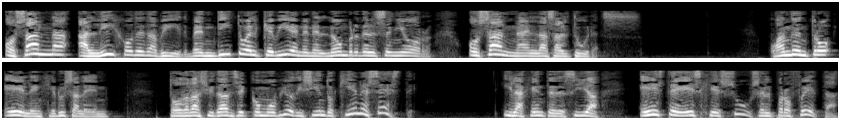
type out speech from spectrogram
Hosanna al Hijo de David, bendito el que viene en el nombre del Señor, Hosanna en las alturas. Cuando entró él en Jerusalén, toda la ciudad se conmovió diciendo, ¿quién es este? Y la gente decía, este es Jesús, el profeta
